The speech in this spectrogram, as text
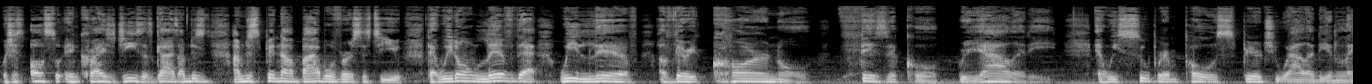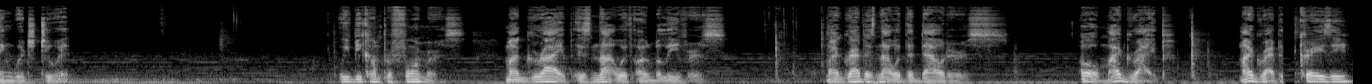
which is also in Christ Jesus. Guys, I'm just, I'm just spitting out Bible verses to you that we don't live that. We live a very carnal, physical reality and we superimpose spirituality and language to it. We become performers. My gripe is not with unbelievers. My gripe is not with the doubters. Oh, my gripe. My gripe is crazy.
